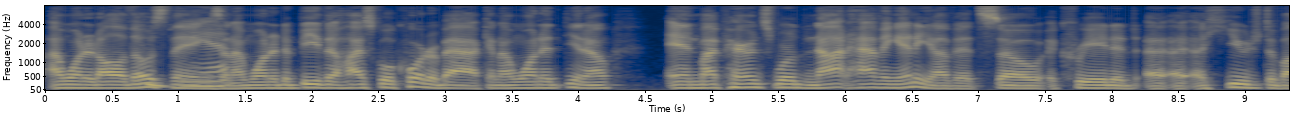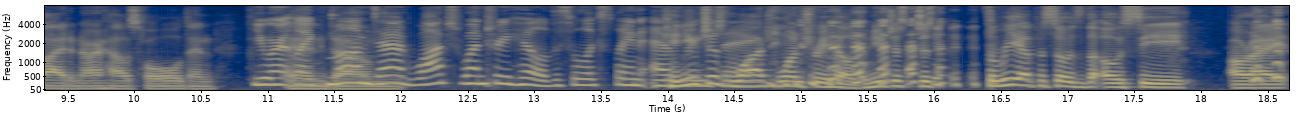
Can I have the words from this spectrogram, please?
I wanted all of those things. Yeah. And I wanted to be the high school quarterback. And I wanted, you know, and my parents were not having any of it. So it created a, a- huge divide in our household. And You weren't like, Mom, um, Dad, watch One Tree Hill. This will explain everything. Can you just watch One Tree Hill? Can you just just three episodes of the OC? All right,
